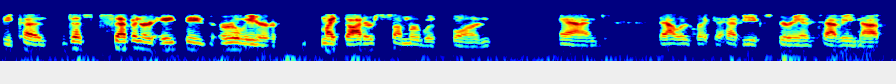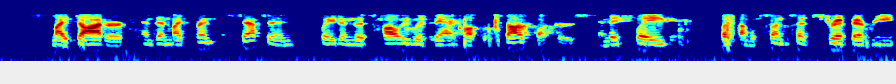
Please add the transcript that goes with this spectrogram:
because just seven or eight days earlier, my daughter Summer was born, and that was like a heavy experience having uh, my daughter. And then my friend Stefan played in this Hollywood band called the Starfuckers, and they played like on the Sunset Strip every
